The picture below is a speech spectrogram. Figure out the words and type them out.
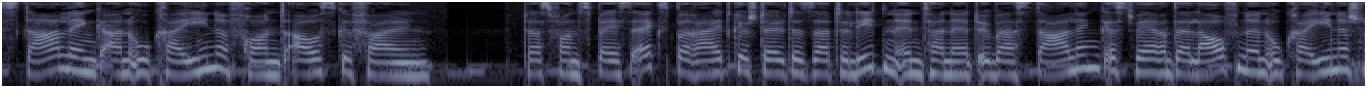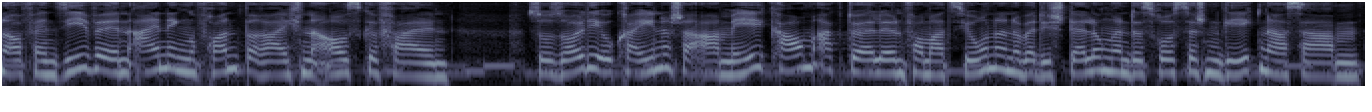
Starlink an Ukraine-Front ausgefallen. Das von SpaceX bereitgestellte Satelliteninternet über Starlink ist während der laufenden ukrainischen Offensive in einigen Frontbereichen ausgefallen. So soll die ukrainische Armee kaum aktuelle Informationen über die Stellungen des russischen Gegners haben.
